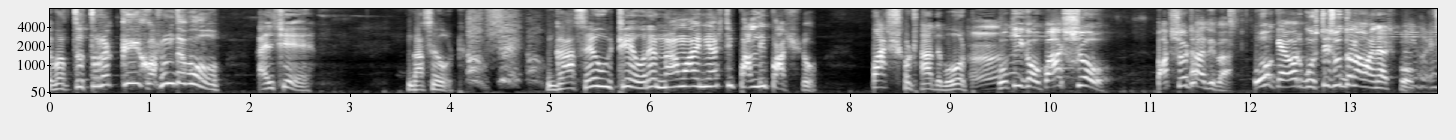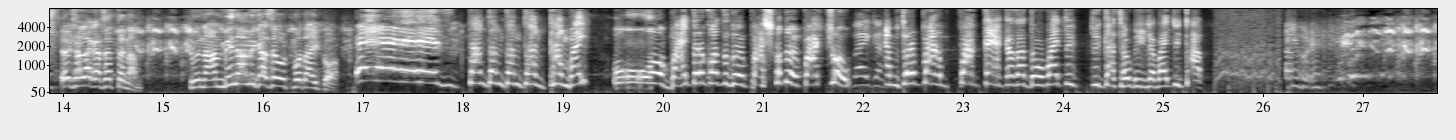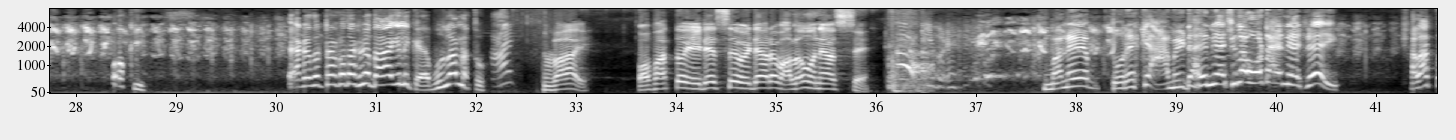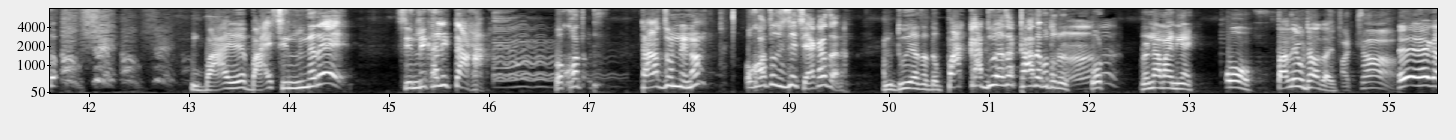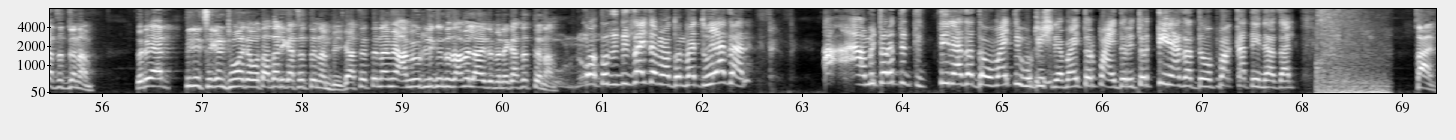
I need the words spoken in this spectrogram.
এবার তো তোরা কি কখন দেবো? কালছে গাছে ওঠ। গাছে উঠে ওরে নামায় নিয়ে আসছি পারলি পাঁচশো। পাঁচশো টাকা দেবো ওঠ। ও কি কও পাঁচশো? পাঁচশো টাকা দিবা? ও কে ওর গোষ্ঠী শুদ্ধ নামায় না আসব। এই শালা গাছের নাম। তুই নামবি না আমি কাছে উঠবো তাই ক থাম থাম থাম থাম থাম ভাই। ও ভাই তোর কত দেবে? পাঁচশো দেবে? পাঁচশো। আমি তোর পাক্কা এক হাজার দেবো ভাই। তুই তুই গাছে উঠিস না ভাই। তুই থাম। ও কি? এক হাজার টাকার কথা শুনে দাঁড়ায় গেলি কে? বুঝলাম না তো। ভাই অফার তো এসছে ওইটা আরও ভালো মনে আসছে। মানে তোরে কি আমি ডাহে নিয়ে আসছিলাম ও ডাহে নিয়ে আসে শালা তো বাই এ বাই চিনলি না রে? চিনলি খালি টাহা। ও কত টাকার জন্য না? ও কত দিচ্ছে এক হাজার? আমি দুই হাজার দেবো। পাক্কা দুই হাজার টাকা দেবো তোর। ও তোর নামাই নিয়ে আয়। ও তাহলে উঠা যায়। আচ্ছা। এ গাছের নাম। তোরে আর তিরিশ সেকেন্ড সময় যাব তাড়াতাড়ি গাছের তে নামবি। গাছের তে নামে আমি উঠলে কিন্তু জামে লাই যাবে না গাছের তে নাম। কত দিতে চাইছে মতন ভাই দুই হাজার। আমি তোর তিন হাজার দেবো ভাই তুই উঠিস না ভাই তোর পায়ে ধরি তোর তিন হাজার দেবো পাক্কা তিন হাজার। চার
